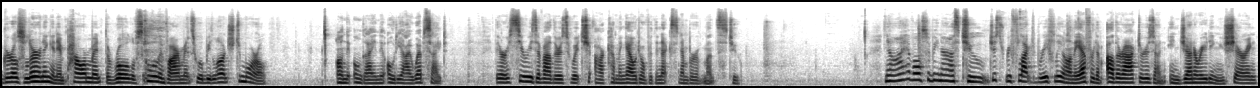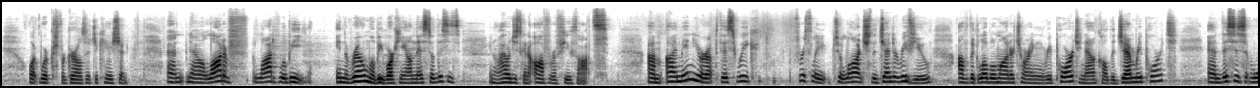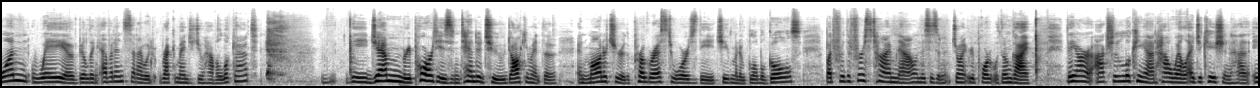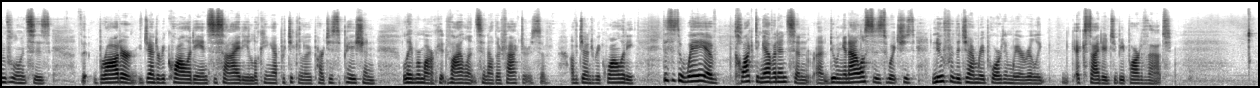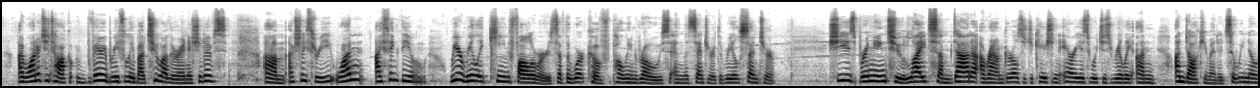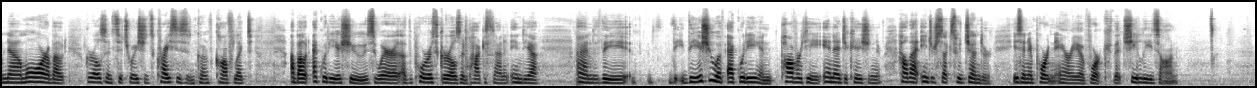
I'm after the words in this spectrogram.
Girls Learning and Empowerment, the Role of School Environments, will be launched tomorrow on the UNGEI and the ODI website. There are a series of others which are coming out over the next number of months, too. Now, I have also been asked to just reflect briefly on the effort of other actors on, in generating and sharing what works for girls' education. And now a lot of a lot will be in the room. will be working on this. So this is, you know, I'm just going to offer a few thoughts. Um, I'm in Europe this week, firstly to launch the gender review of the Global Monitoring Report, now called the GEM Report. And this is one way of building evidence that I would recommend you have a look at. The GEM report is intended to document the and monitor the progress towards the achievement of global goals. But for the first time now, and this is a joint report with UNGEI, they are actually looking at how well education influences broader gender equality in society, looking at particularly participation, labor market violence, and other factors of, of gender equality. This is a way of collecting evidence and uh, doing analysis, which is new for the GEM report, and we are really excited to be part of that. I wanted to talk very briefly about two other initiatives, um, actually three. One, I think the we are really keen followers of the work of Pauline Rose and the center, the Real Center. She is bringing to light some data around girls' education areas which is really un, undocumented. So we know now more about girls in situations, crisis, and conflict, about equity issues where uh, the poorest girls in Pakistan and India, and the the, the issue of equity and poverty in education, how that intersects with gender, is an important area of work that she leads on.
